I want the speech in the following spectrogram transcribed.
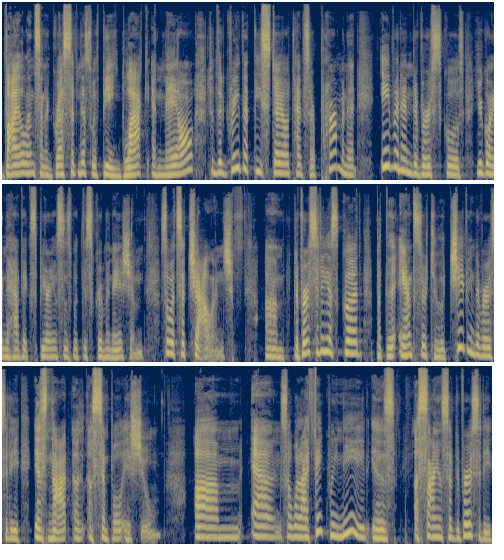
violence and aggressiveness with being black and male. To the degree that these stereotypes are prominent, even in diverse schools, you're going to have experiences with discrimination. So it's a challenge. Um, diversity is good, but the answer to achieving diversity is not a, a simple issue. Um, and so, what I think we need is a science of diversity.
